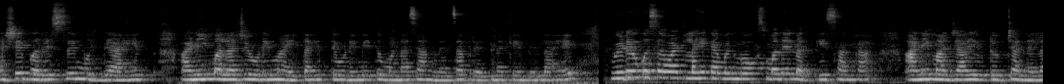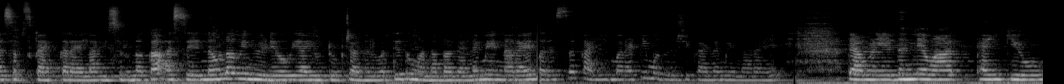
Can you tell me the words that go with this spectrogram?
असे बरेचसे मुद्दे आहेत आणि मला जेवढे माहीत आहेत तेवढे मी तुम्हाला सांगण्याचा प्रयत्न केलेला आहे. व्हिडिओ कसा वाटला हे कमेंट बॉक्समध्ये नक्की सांगा. आणि माझ्या यूट्यूब चॅनलला सबस्क्राईब करायला विसरू नका. असे नवनवीन व्हिडिओ या यूट्यूब चॅनलवरती तुम्हाला बघायला मिळणार आहे बरंचसं काही मराठीमधून शिकायला मिळणार आहे. त्यामुळे धन्यवाद. Thank you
